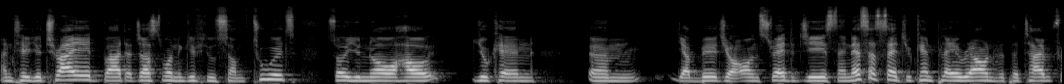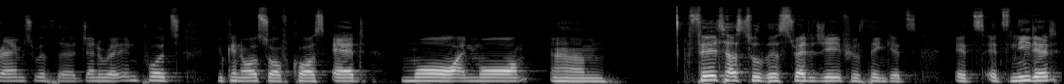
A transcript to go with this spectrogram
until you try it, but I just want to give you some tools so you know how you can um, yeah, build your own strategies. And as I said, you can play around with the time frames, with the general inputs. You can also, of course, add more and more um, filters to the strategy if you think it's it's it's needed.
